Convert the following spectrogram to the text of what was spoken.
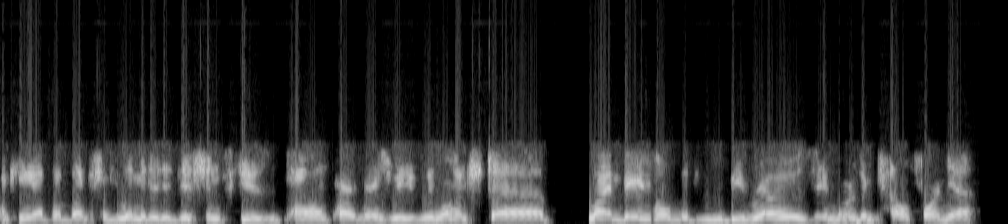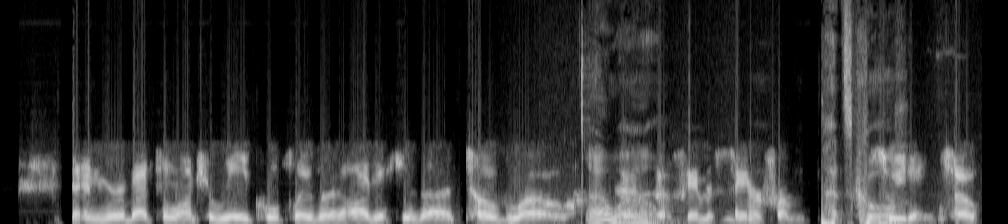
picking up a bunch of limited edition SKUs with talent partners. We, we launched uh, Lime Basil with Ruby Rose in Northern California. And we're about to launch a really cool flavor in August with uh, Tove Lo, oh, wow. a, famous singer from That's cool. Sweden. So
